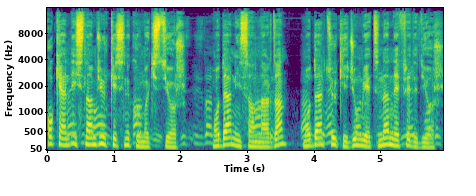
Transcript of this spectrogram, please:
O kendi İslamcı ülkesini kurmak istiyor. Modern insanlardan, modern Türkiye Cumhuriyeti'nden nefret ediyor.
